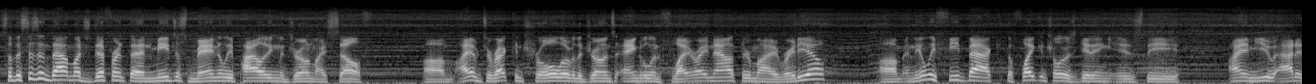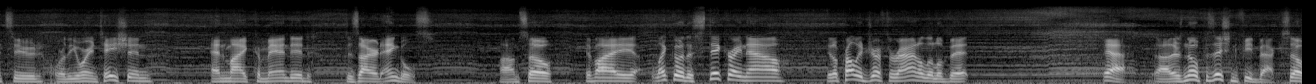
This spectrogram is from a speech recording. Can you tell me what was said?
So this isn't that much different than me just manually piloting the drone myself. Um, I have direct control over the drone's angle in flight right now through my radio. Um, and the only feedback the flight controller is getting is the IMU attitude or the orientation and my commanded desired angles. Um, so if I let go of the stick right now, it'll probably drift around a little bit. Yeah, uh, there's no position feedback. So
